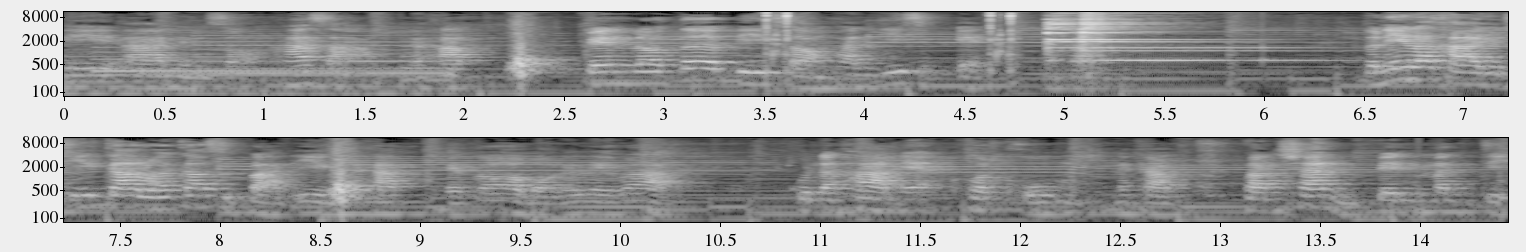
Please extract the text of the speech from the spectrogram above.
DR 1 2 5 3นะครับ เป็นเราเตอร์ปี 2021 นะครับ ตัวนี้ราคาอยู่ที่ 990 บาทเองนะครับ แต่ก็บอกได้เลยว่าคุณภาพเนี่ยโคตรคุ้มนะครับ ฟังก์ชันเป็นมันติ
